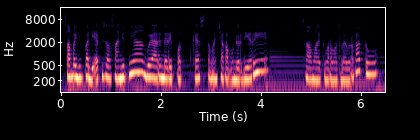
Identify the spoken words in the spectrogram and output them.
Sampai jumpa di episode selanjutnya. Gue Arin dari podcast teman cakap undur diri. Assalamualaikum warahmatullahi wabarakatuh.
